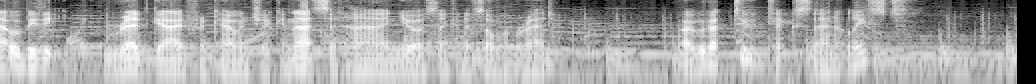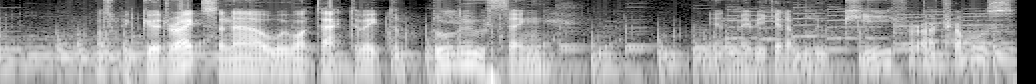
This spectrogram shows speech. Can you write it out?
That would be the red guy from Cow and Chicken. That's it. I knew I was thinking of someone red. Alright, we got two ticks then at least. Must be good, right? So now we want to activate the blue thing. And maybe get a blue key for our troubles.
